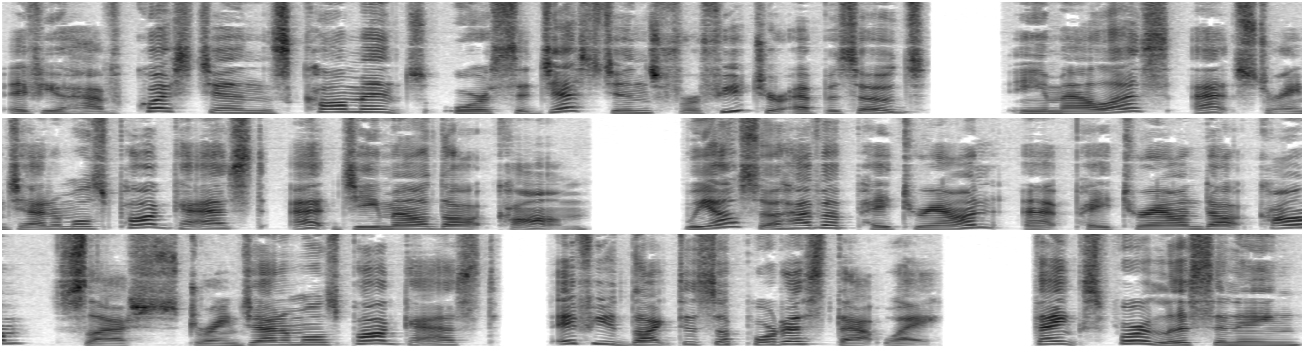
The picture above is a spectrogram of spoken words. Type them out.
If you have questions, comments, or suggestions for future episodes, email us at strangeanimalspodcast at gmail.com. We also have a Patreon at patreon.com slash strangeanimalspodcast if you'd like to support us that way. Thanks for listening.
